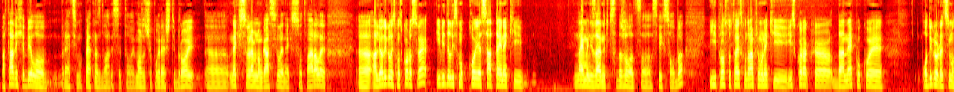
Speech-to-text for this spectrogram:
Pa tada ih je bilo recimo 15-20, ovaj, možda ću pogrešiti broj. E, neki su vremenom gasile, neki su se otvarale, e, ali odigrali smo skoro sve i videli smo ko je sad taj neki najmanji zajednički sadržalac uh, svih soba i prosto hteli smo da napravimo neki iskorak uh, da neko ko je odigrao recimo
